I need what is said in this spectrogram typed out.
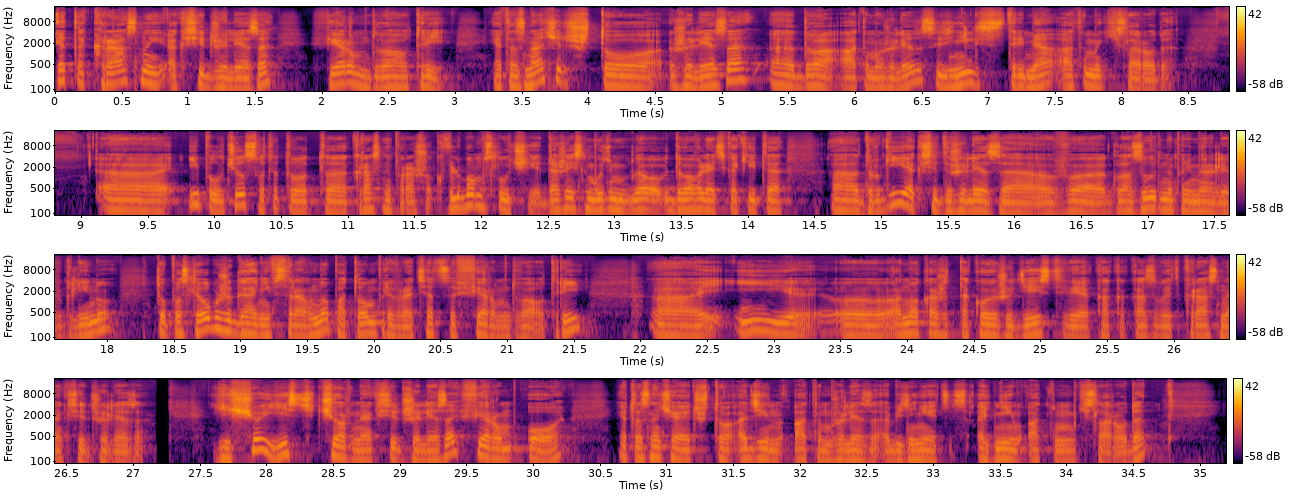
это красный оксид железа, феррум 2О3. Это значит, что железо, два атома железа соединились с тремя атомами кислорода – Э, и получился вот этот вот э, красный порошок. В любом случае, даже если мы будем добавлять какие-то э, другие оксиды железа в глазурь, например, или в глину, то после обжига они все равно потом превратятся в феррум 2О3, и оно окажет такое же действие, как оказывает красный оксид железа. Еще есть черный оксид железа, феррум О. Это означает, что один атом железа объединяется с одним атомом кислорода,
